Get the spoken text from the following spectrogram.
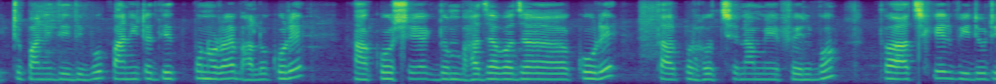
একটু পানি দিয়ে দিব। পানিটা দিয়ে পুনরায় ভালো করে কষে একদম ভাজা ভাজা করে তারপর হচ্ছে নামিয়ে ফেলব। তো আজকের ভিডিওটি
